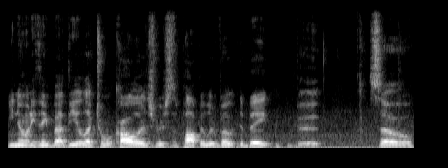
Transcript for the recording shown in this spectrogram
You know anything about the electoral college versus popular vote debate? Bit. So,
